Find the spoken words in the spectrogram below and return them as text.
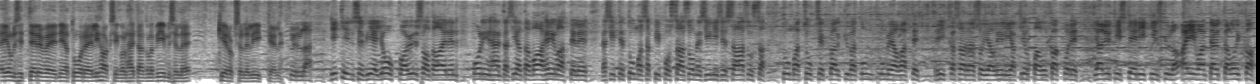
ei olisi terveinen ja tuoreen lihaksiin, kun lähdetään tuolle viimeiselle kierrokselle liikkeelle. Kyllä, Dickens vie joukkoa, yhdysvaltalainen ponin häntä sieltä vaan heilahtelee ja sitten tummassa pipossaan Suomen sinisessä asussa tummat sukset välkkyvät lumea vasten Riikka Saraso ja Lilja kilpailun kakkonen ja nyt iskee Dickens kyllä aivan täyttä loikkaa.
